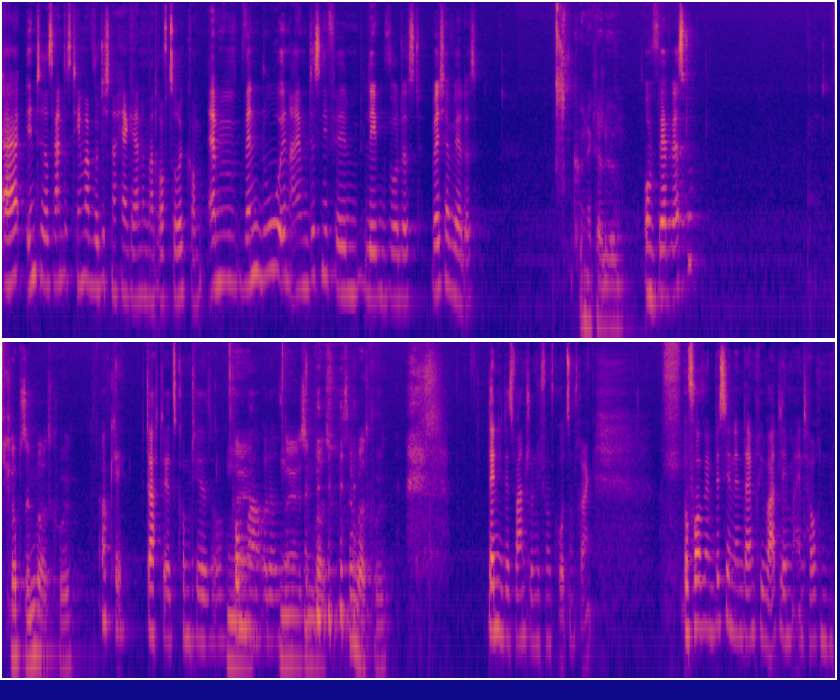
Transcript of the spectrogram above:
Äh, interessantes Thema, würde ich nachher gerne mal drauf zurückkommen. Ähm, wenn du in einem Disney-Film leben würdest, welcher wäre das? König der Löwen. Und wer wärst du? Ich glaube, Simba ist cool. Okay, ich dachte, jetzt kommt hier so Pumba nee, oder so. Nee, Simba ist, Simba ist cool. Danny, das waren schon die fünf kurzen Fragen. Bevor wir ein bisschen in dein Privatleben eintauchen,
